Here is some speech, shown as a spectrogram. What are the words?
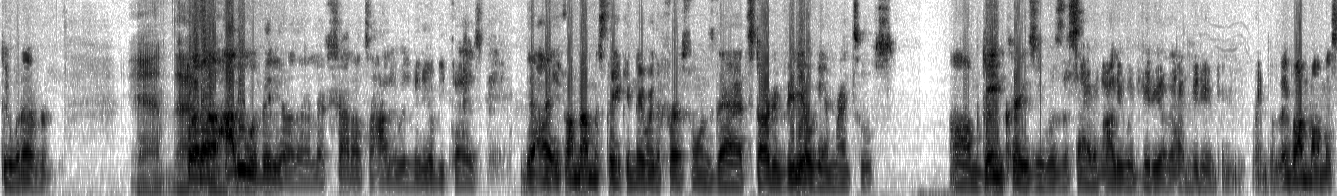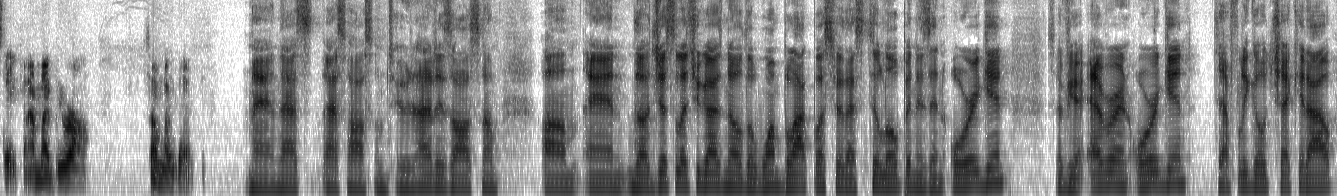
do whatever. yeah, that's But uh, Hollywood Video, though, let's shout out to Hollywood Video because, they, if I'm not mistaken, they were the first ones that started video game rentals. Um, game Crazy was the side of Hollywood Video that had video game rentals. If I'm not mistaken, I might be wrong. Something like that. Man, that's that's awesome, dude. That is awesome. Um, and the, just to let you guys know, the one blockbuster that's still open is in Oregon. So if you're ever in Oregon, definitely go check it out.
